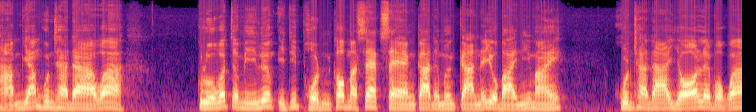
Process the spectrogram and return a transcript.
ถามย้ำคุณชาดาว่า กลัวว่าจะมีเรื่องอิทธิพลเข้ามาแทรกแซงการดำเนินการนโยบายนี้ไหม คุณชาดาย้อนเลยบอกว่า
